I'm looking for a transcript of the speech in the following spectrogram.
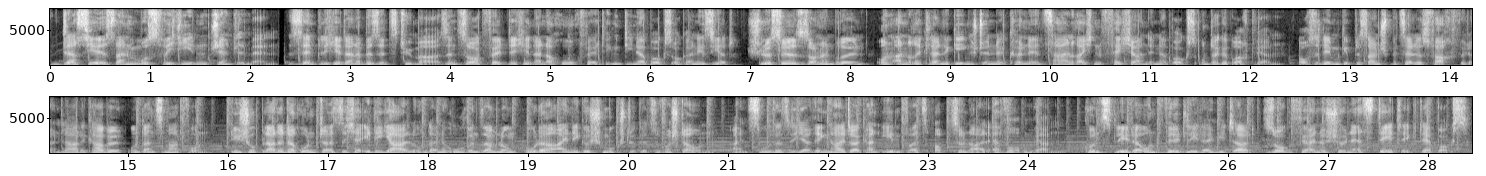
Das hier ist ein Muss für jeden Gentleman. Sämtliche deiner Besitztümer sind sorgfältig in einer hochwertigen Dienerbox organisiert. Schlüssel, Sonnenbrillen und andere kleine Gegenstände können in zahlreichen Fächern in der Box untergebracht werden. Außerdem gibt es ein spezielles Fach für dein Ladekabel und dein Smartphone. Die Schublade darunter ist sicher ideal, um deine Uhrensammlung oder einige Schmuckstücke zu verstauen. Ein zusätzlicher Ringhalter kann ebenfalls optional erworben werden. Kunstleder und Wildlederimitat sorgen für eine schöne Ästhetik der Box.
